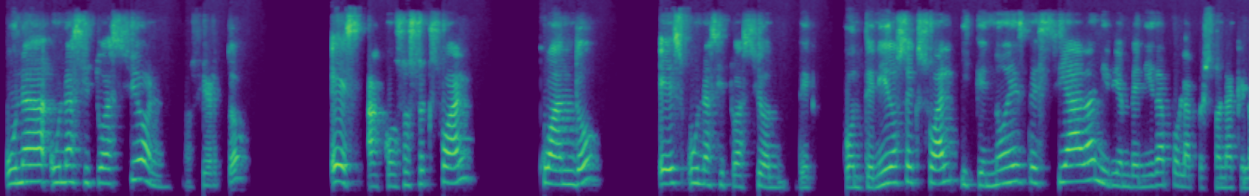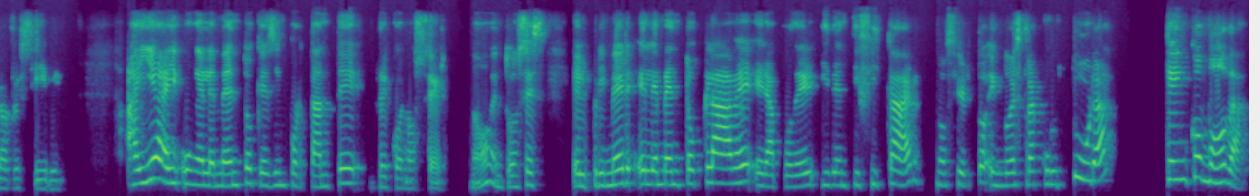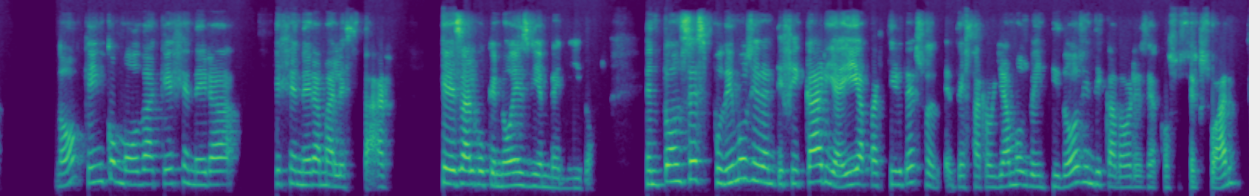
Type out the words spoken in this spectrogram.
una, una situación, ¿no es cierto? Es acoso sexual cuando es una situación de contenido sexual y que no es deseada ni bienvenida por la persona que lo recibe. Ahí hay un elemento que es importante reconocer, ¿no? Entonces, el primer elemento clave era poder identificar, ¿no es cierto?, en nuestra cultura qué incomoda, ¿no? ¿Qué incomoda, qué genera, qué genera malestar? Que es algo que no es bienvenido. Entonces pudimos identificar y ahí a partir de eso desarrollamos 22 indicadores de acoso sexual.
